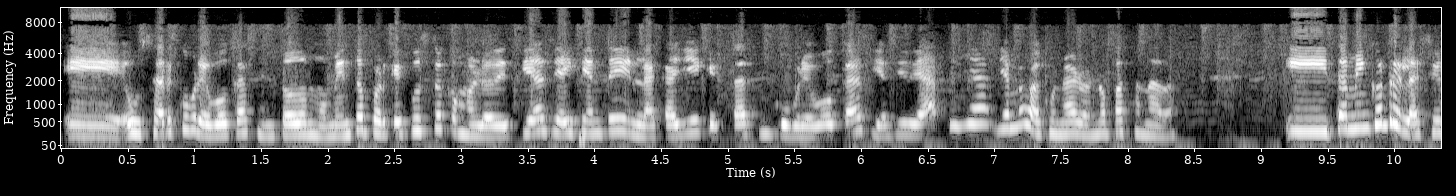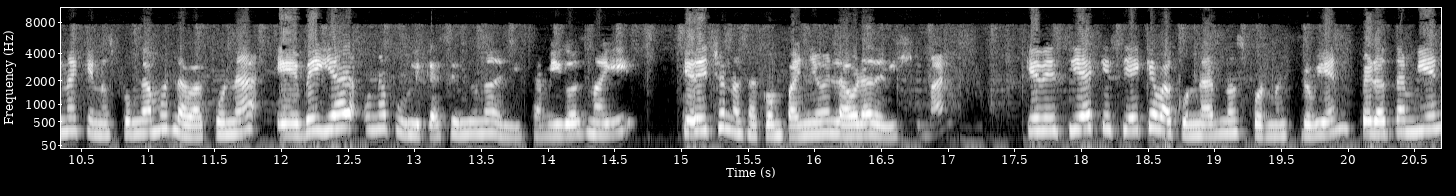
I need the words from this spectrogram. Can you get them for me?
eh, usar cubrebocas en todo momento, porque justo como lo decías, ya hay gente en la calle que está sin cubrebocas y así de, ah, pues ya, ya me vacunaron, no pasa nada. Y también con relación a que nos pongamos la vacuna, eh, veía una publicación de uno de mis amigos, Maggie, que de hecho nos acompañó en la hora de vigimar, que decía que sí hay que vacunarnos por nuestro bien, pero también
